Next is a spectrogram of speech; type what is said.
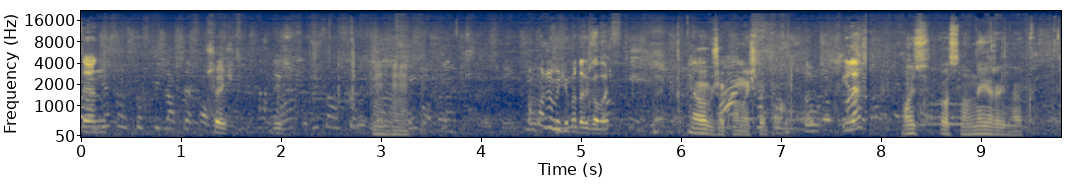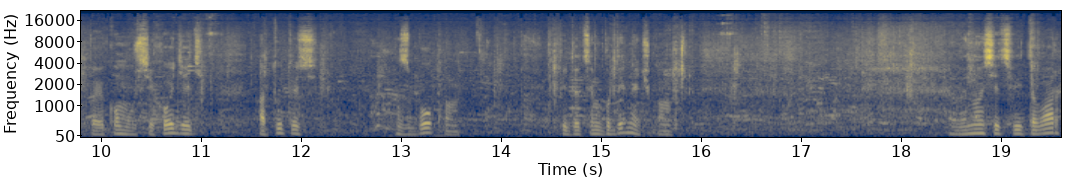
Ten 6 dych. No, możemy się potargować. Dobrze, випав. To ile? Ось основний ринок, по якому всі ходять. А тут ось збоку, під оцим будиночком, виносять свій товар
